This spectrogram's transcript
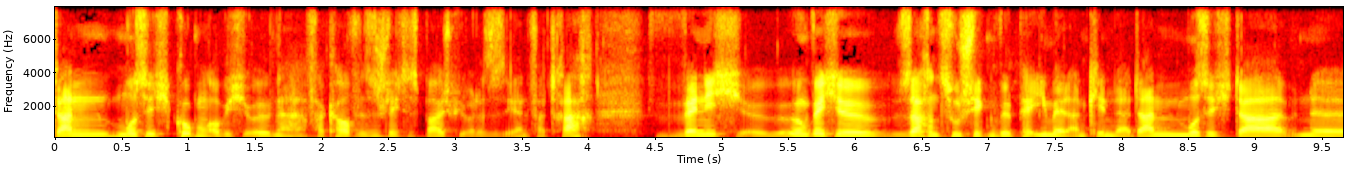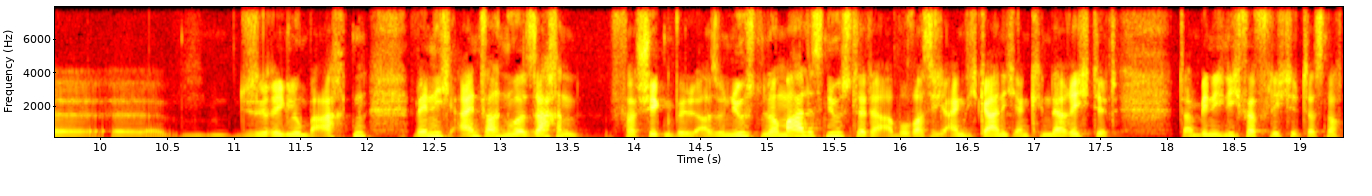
dann muss ich gucken, ob ich, äh, na, verkaufen ist ein schlechtes Beispiel, weil das ist eher ein Vertrag. Wenn ich äh, irgendwelche Sachen zuschicken will per E-Mail an Kinder, dann muss ich da eine, äh, diese Regelung beachten. Wenn ich einfach nur Sachen verschicken will, also News, normales Newsletter-Abo, was sich eigentlich gar nicht an Kinder richtet, dann bin ich nicht verpflichtet, das noch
